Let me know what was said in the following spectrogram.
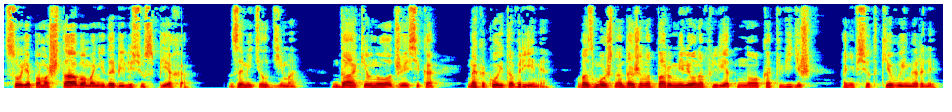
Судя по масштабам, они добились успеха. – заметил Дима. «Да», – кивнула Джессика, – «на какое-то время. Возможно, даже на пару миллионов лет, но, как видишь, они все-таки вымерли».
